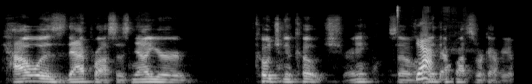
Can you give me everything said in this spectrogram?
How was that process? Now you're coaching a coach, right? So yeah. how did that process work out for you?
